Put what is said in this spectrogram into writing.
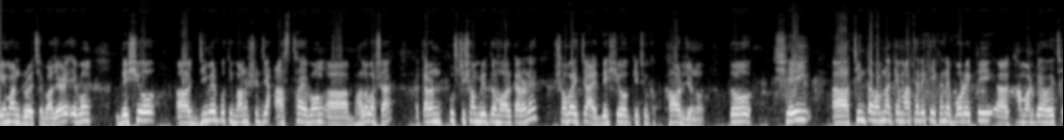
ডিমান্ড রয়েছে বাজারে এবং দেশীয় ডিমের প্রতি মানুষের যে আস্থা এবং ভালোবাসা কারণ পুষ্টি সমৃদ্ধ হওয়ার কারণে সবাই চায় দেশীয় কিছু খাওয়ার জন্য। তো সেই চিন্তা ভাবনাকে মাথায় রেখে এখানে বড় একটি খামার দেওয়া হয়েছে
